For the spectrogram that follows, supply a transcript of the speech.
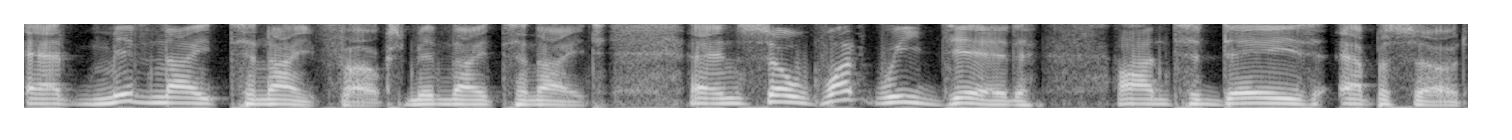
at midnight tonight, folks. Midnight tonight. And so, what we did on today's episode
